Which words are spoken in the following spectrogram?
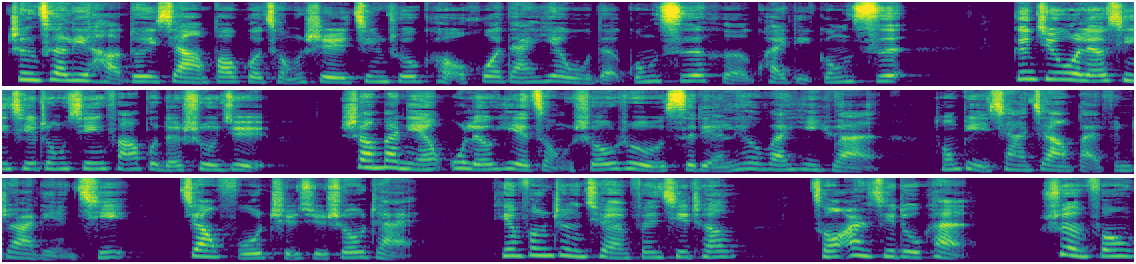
政策利好对象包括从事进出口货代业务的公司和快递公司。根据物流信息中心发布的数据，上半年物流业总收入四点六万亿元，同比下降百分之二点七，降幅持续收窄。天风证券分析称，从二季度看，顺丰、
